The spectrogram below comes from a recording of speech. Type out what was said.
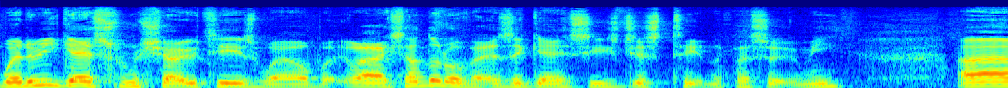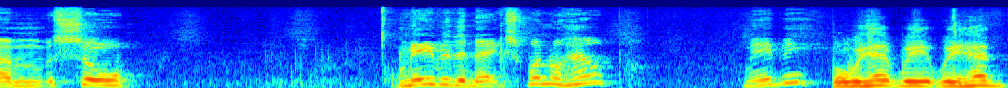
where do we guess from Shouty as well? But well, actually, I don't know if it is a guess. He's just taking the piss out of me. Um, so maybe the next one will help. Maybe. Well, we had we, we had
